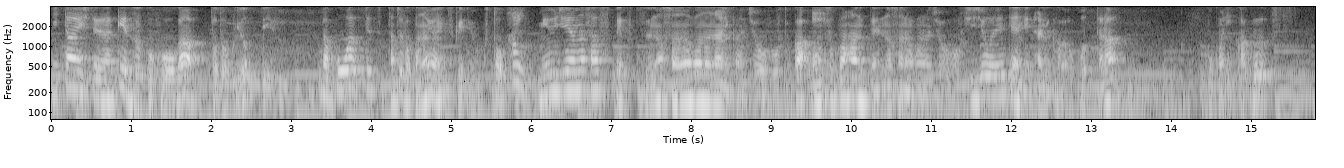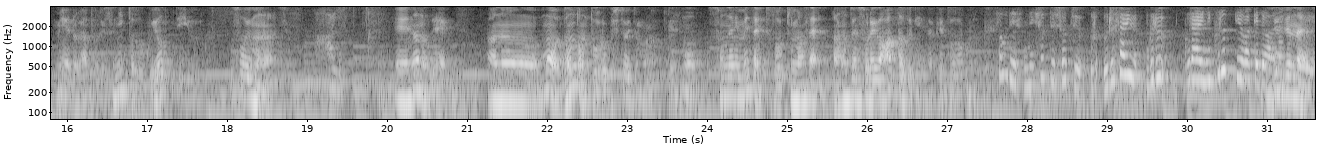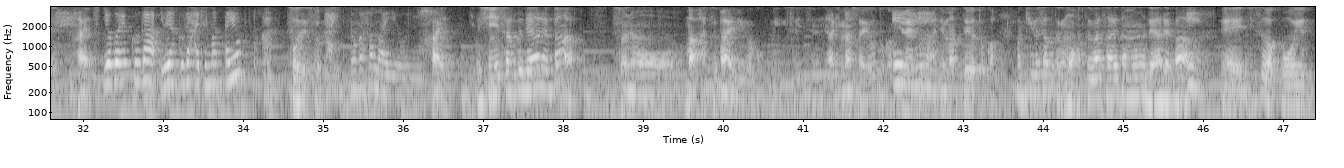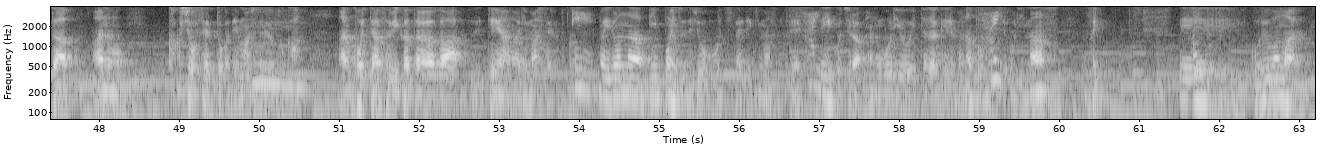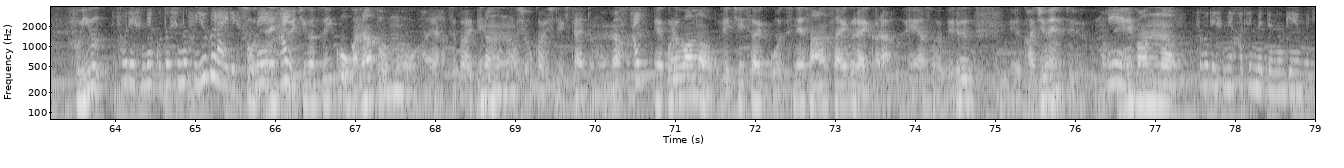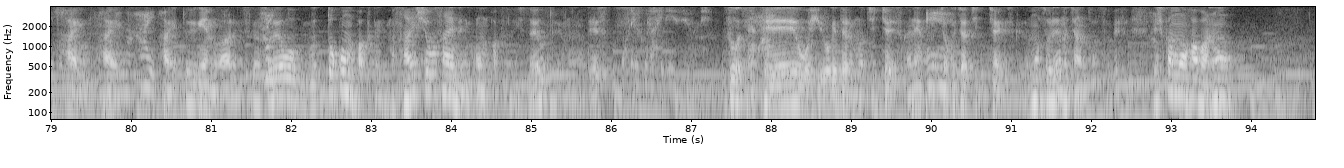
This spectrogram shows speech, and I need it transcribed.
に対してだけ続報が届くよっていうだこうやって例えばこのようにつけておくと、はい。ミュージアムサスペクツのその後の何かの情報とかええ音速飯店のその後の情報非常時点で何かが起こったらここに書くメールアドレスに届くよっていうそういうものなんですよ。はい。えーなので、あのーもうどんどん登録しといてもらってもうそんなにめったに届きませんあの本当にそれがあった時にだけ届くのでそうですね。しょっちゅうしょっちゅうううるさいぐるぐらいに来るっていうわけではなく、全然ないです。はい、予約が予約が始まったよとか、そうですそうではい、す。逃さないように。はい、で新作であればその、まあ、発売日がここいついつになりましたよとかええ予約が始まったよとか、まあ、旧作とかもう発売されたものであれば、ええー実はこういったあの拡張セットが出ましたよとか、あのこういった遊び方が提案ありましたよとか、ええ。まあ、いろんなピンポイントで情報をお伝えできますので、はい。ぜひこちらあのご利用いただければなと思っております。はい。えーこれはまあ冬。そうですね。今年の冬ぐらいですね。そうですね、はい。11月以降かなと思う、はい発売日のものを紹介していきたいと思います、はい。えーこれはもうえー小さい子ですね3歳ぐらいから、えー遊べる、えー果樹園というもう定番の、そうですね。初めてのゲームにとってもおすすめな。はい。はい、というゲームがあるんですけど、はいそれをぐっとコンパクトに、まあ、最小サイズにコンパクトにしたよというものですこれぐらいですよね。そうですね、手を広げたらもうちっちゃいですかね、ええめちゃくちゃちっちゃいですけどもそれでもちゃんと遊べるでしかも幅の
